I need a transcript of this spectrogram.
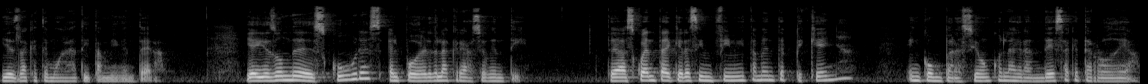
y es la que te mueve a ti también entera. Y ahí es donde descubres el poder de la creación en ti. Te das cuenta de que eres infinitamente pequeña en comparación con la grandeza que te rodea,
